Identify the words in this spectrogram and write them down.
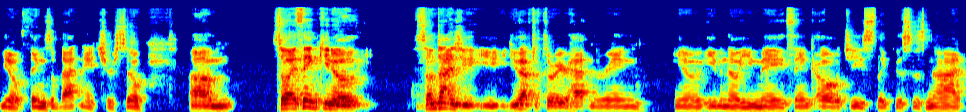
you know things of that nature. So um, so I think you know sometimes you, you, do have to throw your hat in the ring, you know, even though you may think, oh, geez, like this is not,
